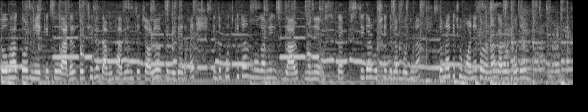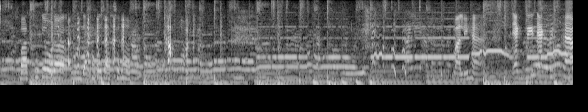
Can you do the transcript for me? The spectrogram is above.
সৌভাগ্য মেয়েকে খুব আদর করছিল, তো আমি ভাবলাম যে চলো একটা ভিডিও দেখাই। কিন্তু পুচকিটার মুখ আমি ব্লার মানে স্টিকার বসিয়ে দিলাম বন্ধুরা। তোমরা কিছু মনে করো না, কারণ ওদের বাচ্চাকে ওরা দেখাতে যাচ্ছে না এখন। মালি হ্যাঁ। একদিন একদিন হ্যাঁ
